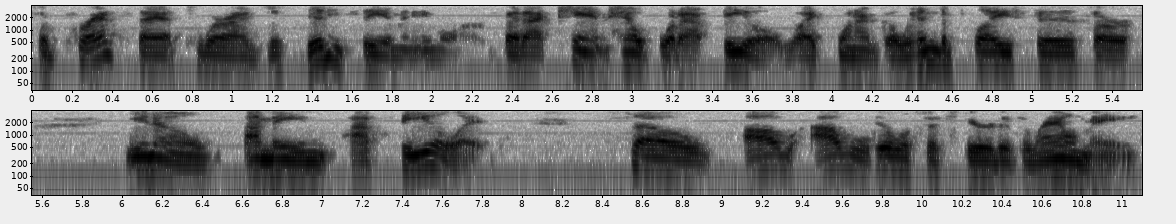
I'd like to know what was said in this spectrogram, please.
suppressed that to where I just didn't see him anymore. But I can't help what I feel. Like when I go into places, or, you know, I mean, I feel it. So I, I will feel if a spirit is around me.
